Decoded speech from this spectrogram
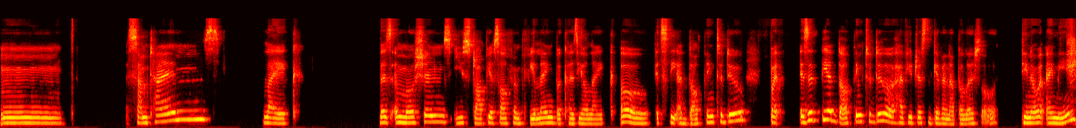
mm, sometimes, like, there's emotions you stop yourself from feeling because you're like, oh, it's the adult thing to do. But is it the adult thing to do, or have you just given up a little? Do you know what I mean?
